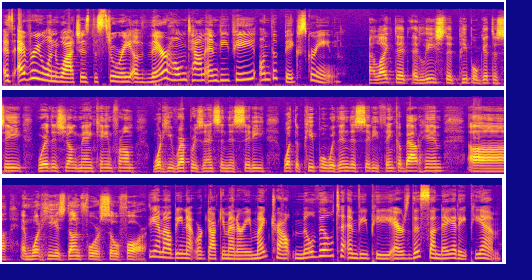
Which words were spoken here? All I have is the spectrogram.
as everyone watches the story of their hometown MVP on the big screen. I like that at least that people get to see where this young man came from, what he represents in this city, what the people within this city think about him, uh, and what he has done for us so far. The MLB Network documentary, Mike Trout, Millville to MVP, airs this Sunday at 8 p.m.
